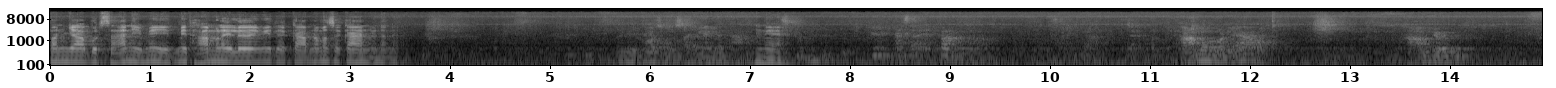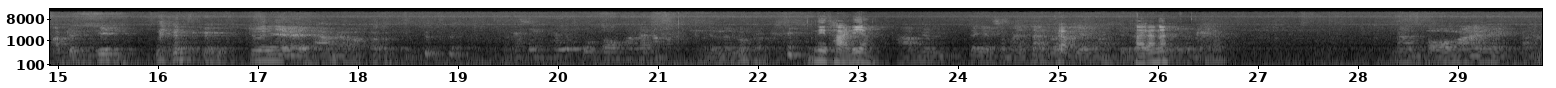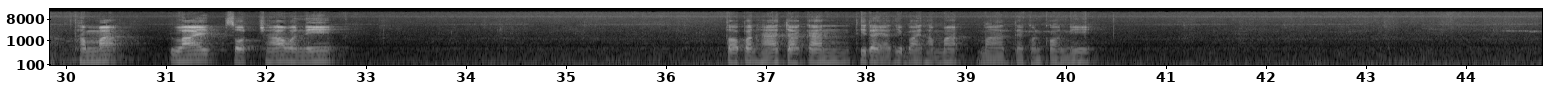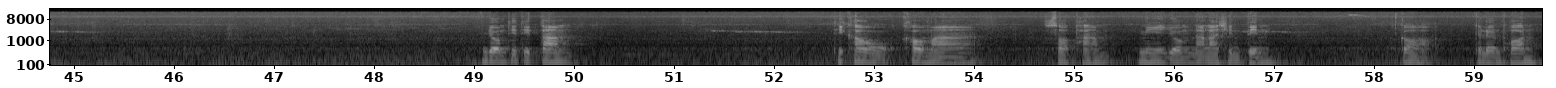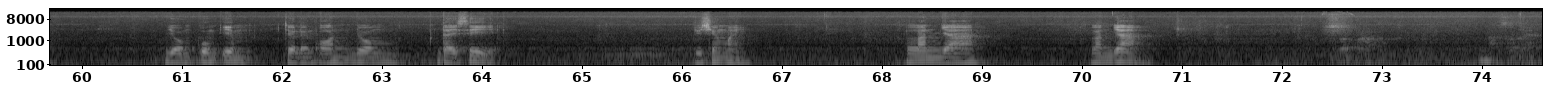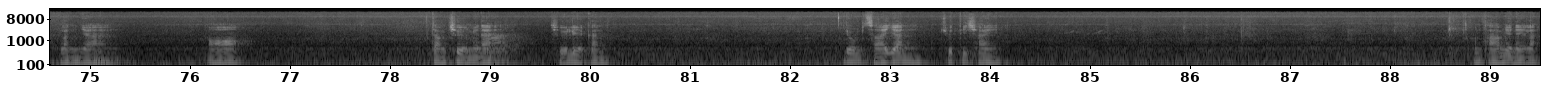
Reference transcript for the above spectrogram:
ปัญญาบุตรสานี่ไม่ไม่ถามอะไรเลย มีแต่กราบนมัสการอยู่นั่นแหละไม่มีข้อสงสัยเลยไม่ถามเนี่ยอาศัยฟังเราจากคนถามมาหมดแล้ว ถามจนถามจนวิ่งจนไม่มีอะไรถามแล้วอาเซียนท่านลูกปู่โตมาแล้วเนาะจนลุกนี่ถ่ายหรือยังถามจนจะเห็นสมัยตั้งร้อยเยอะหน่อยถ่ายแล้วนะนั่งพอไม้เลย ธรรมะไลฟ์สดเช้าวันนี้ ตอบปัญหาจากการที่ได้อธิบายธรรมะมาแต่ก่อนๆนนี้ โยมที่ติดตาม ที่เข้าเข้ามาสอบถามมีโยมนาราชินติน ก็เจริญพร โยมอุ้มอิ่ม เจริญพร โยมไดซี่ อยู่เชียงใหม่ ลัญญา ลัญญา ลัญญา อ๋อ จำชื่อไม่ได้ ชื่อเรียกกัน โยมสายัน ชุติชัยคำถามอยู่ไหนล่ะ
